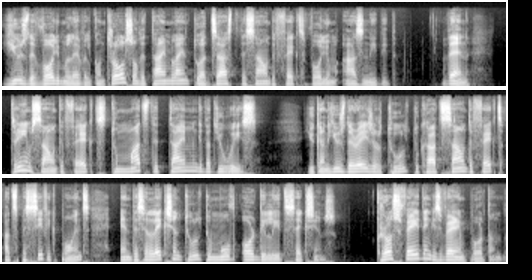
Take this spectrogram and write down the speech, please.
Use the volume level controls on the timeline to adjust the sound effects volume as needed. Then, trim sound effects to match the timing that you wish. You can use the razor tool to cut sound effects at specific points and the selection tool to move or delete sections. Crossfading is very important.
